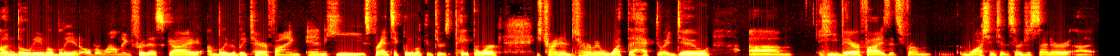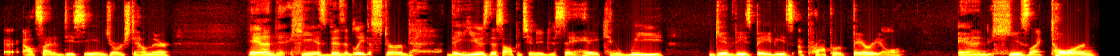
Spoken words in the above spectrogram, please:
unbelievably and overwhelming for this guy, unbelievably terrifying. And he's frantically looking through his paperwork. He's trying to determine what the heck do I do. Um, he verifies it's from Washington Surgery Center uh, outside of DC in Georgetown there. And he is visibly disturbed. They use this opportunity to say, hey, can we give these babies a proper burial? And he's like torn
